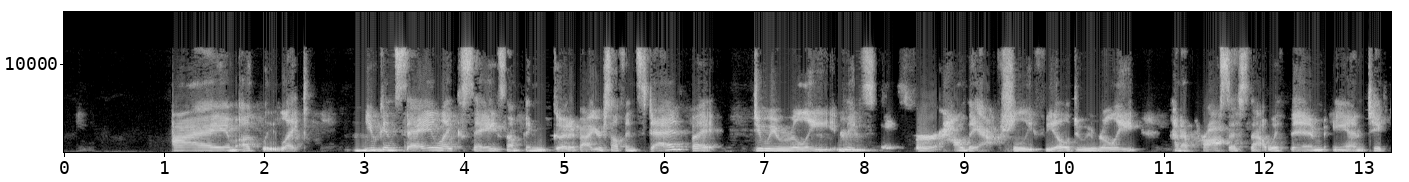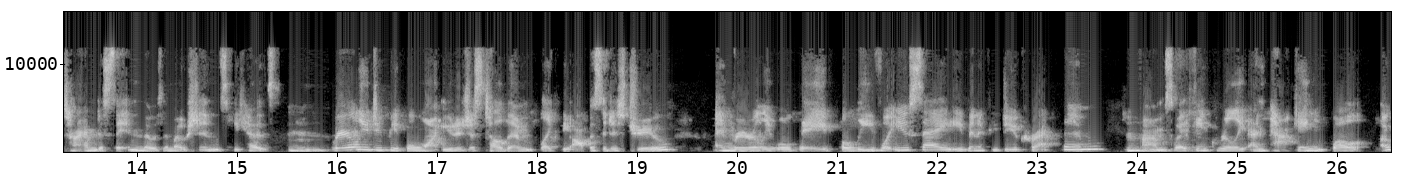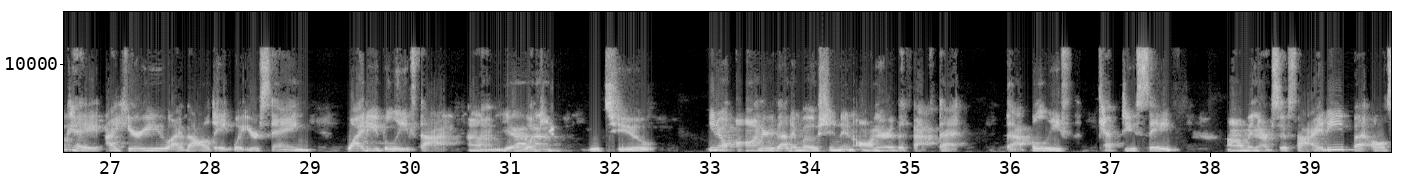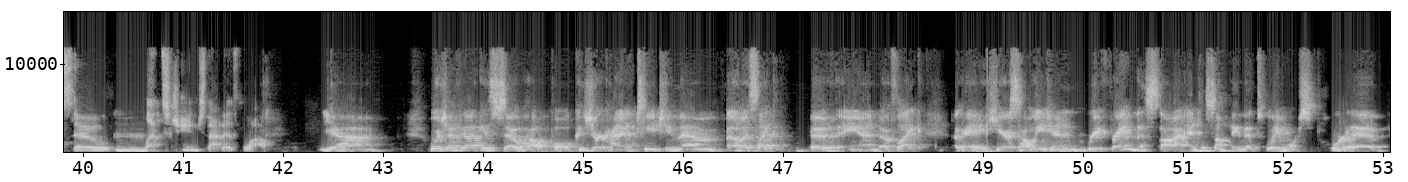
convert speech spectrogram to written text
I am ugly, like, mm-hmm. you can say, like, say something good about yourself instead, but do we really make space for how they actually feel? Do we really kind of process that with them and take time to sit in those emotions? Because mm. rarely do people want you to just tell them, like, the opposite is true and rarely will they believe what you say, even if you do correct them. Mm-hmm. Um, so I think really unpacking, well, okay, I hear you, I validate what you're saying. Why do you believe that? Um, yeah. What can you do to, you know, honor that emotion and honor the fact that that belief kept you safe um, in our society, but also mm-hmm. let's change that as well. Yeah which I feel like is so helpful because you're kind of teaching them almost like both and of like, okay, here's how we can reframe this thought into something that's way more supportive.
